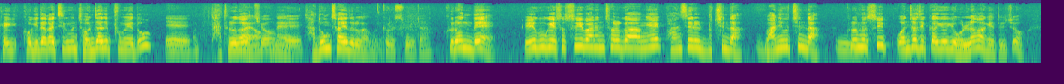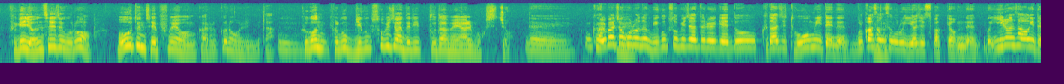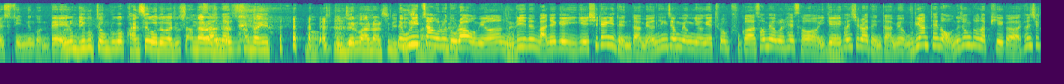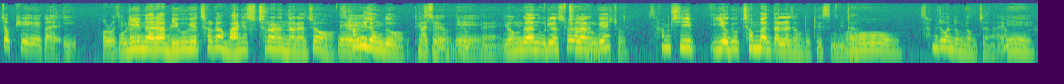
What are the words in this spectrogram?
게- 거기다가 지금은 전자제품에도 예. 어, 다 들어가요. 그렇죠. 네. 네. 자동차에 들어가고요. 그렇습니다. 그런데 외국에서 수입하는 철강에 관세를 묻힌다. 음. 많이 묻힌다. 그러면 수입 원자재 가격이 올라가게 되죠. 그게 연쇄적으로 모든 제품의 원가를 끌어올립니다. 음. 그건 결국 미국 소비자들이 부담해야 할 몫이죠. 네. 그럼 결과적으로는 미국 소비자들에게도 그다지 도움이 되는 물가 상승으로 이어질 수밖에 없는 뭐 이런 상황이 될 수도 있는 건데. 물론 미국 정부가 관세 걷어가지고 네. 싼 상당히 뭐 문제를 완화할 수는 있겠지만. 우리 입장으로 네. 돌아오면 네. 우리는 만약에 이게 실행이 된다면 행정명령에 트럼프가 서명을 해서 네. 이게 현실화된다면 우리한테는 어느 정도나 피해가 현실적 피해가 이- 벌어질까요? 우리나라 미국에 철강 많이 수출하는 나라죠. 네. 3위 정도 됐어요. 예. 네. 연간 우리가 수출하는 게 철강 32억 6천만 달러 정도 됐습니다. 오. 3조 원 좀 넘잖아요. 예.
